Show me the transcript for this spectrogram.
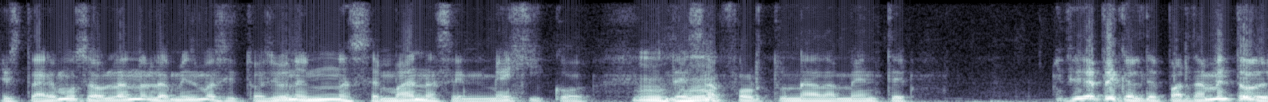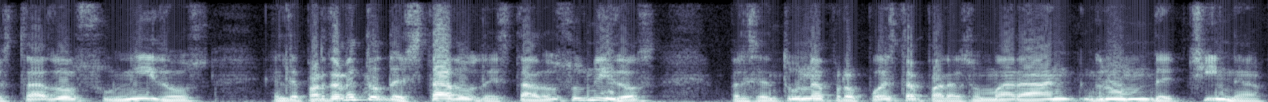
estaremos hablando de la misma situación en unas semanas en México, desafortunadamente. Fíjate que el Departamento de Estados Unidos, el Departamento de Estado de Estados Unidos, presentó una propuesta para sumar a Ant Grum de China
